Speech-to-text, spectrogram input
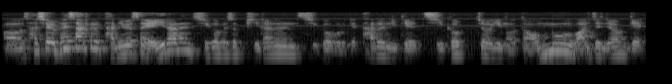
어, 사실 회사를 다니면서 A라는 직업에서 B라는 직업으로 이게 다른 이게 직업적인 어떤 업무 완전요 이게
